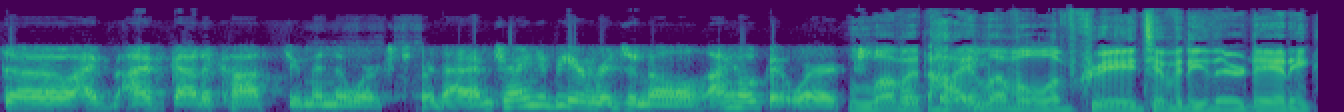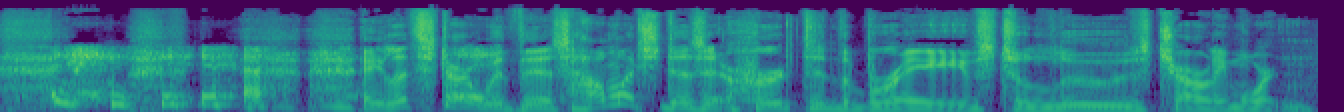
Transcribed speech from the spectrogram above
so I've, I've got a costume in the works for that. I'm trying to be original. I hope it works. Love it. High level of creativity there, Dani. yeah. Hey, let's start with this. How much does it hurt the Braves to lose Charlie Morton?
